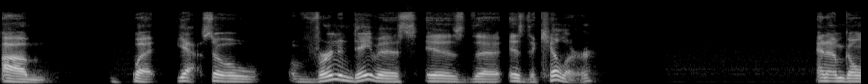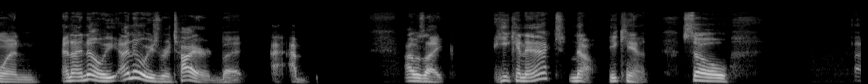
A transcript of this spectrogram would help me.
Um, but yeah, so Vernon Davis is the is the killer, and I'm going, and I know he, I know he's retired, but I, I, I was like, he can act? No, he can't. So. uh,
